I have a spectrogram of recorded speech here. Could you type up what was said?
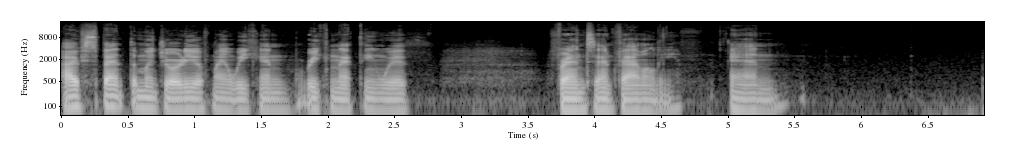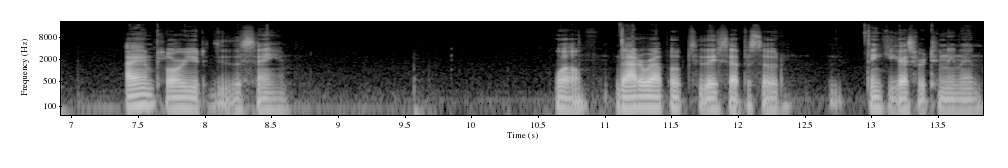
I've spent the majority of my weekend reconnecting with friends and family, and I implore you to do the same. Well, that'll wrap up today's episode. Thank you guys for tuning in.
